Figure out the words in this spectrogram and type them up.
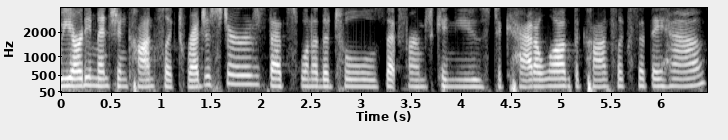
we already mentioned conflict registers. That's one of the tools that firms can use to catalog the conflicts that they have.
